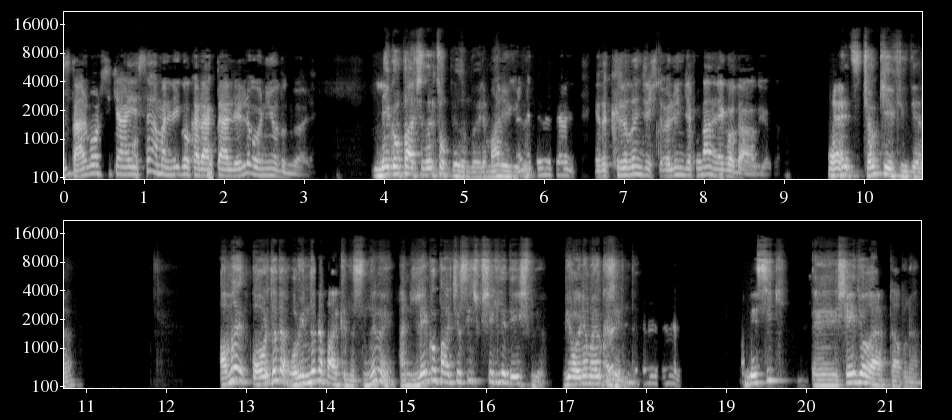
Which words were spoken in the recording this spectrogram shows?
Star Wars hikayesi ama Lego karakterleriyle oynuyordun böyle. Lego parçaları topluyordum böyle Mario gibi. Evet evet evet. Ya da kırılınca işte ölünce falan Lego dağılıyordu. Evet çok keyifliydi ya. Ama orada da oyunda da farkındasın değil mi? Hani Lego parçası hiçbir şekilde değişmiyor. Bir oynama yok evet, üzerinde. Evet, evet. Klasik e, şey diyorlar hatta buna.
